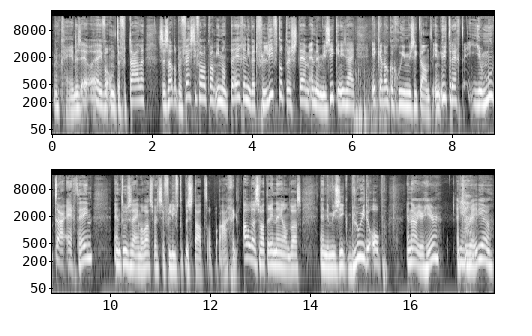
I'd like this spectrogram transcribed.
Oké, dus even om te vertalen. Ze zat op een festival, kwam iemand tegen... en die werd verliefd op haar stem en de muziek. En die zei, ik ken ook een goede muzikant. In Utrecht, je moet daar echt heen. En toen ze er eenmaal was, werd ze verliefd op de stad. Op eigenlijk alles wat er in Nederland was. En de muziek bloeide op. En now you're here at the radio.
